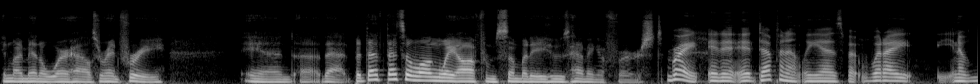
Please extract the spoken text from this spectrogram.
in my mental warehouse rent free and uh, that. But that that's a long way off from somebody who's having a first. Right. It it it definitely is. But what I you know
